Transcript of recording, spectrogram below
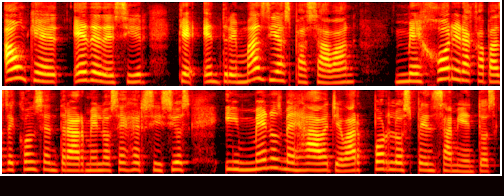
aunque he de decir que entre más días pasaban, mejor era capaz de concentrarme en los ejercicios y menos me dejaba llevar por los pensamientos.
